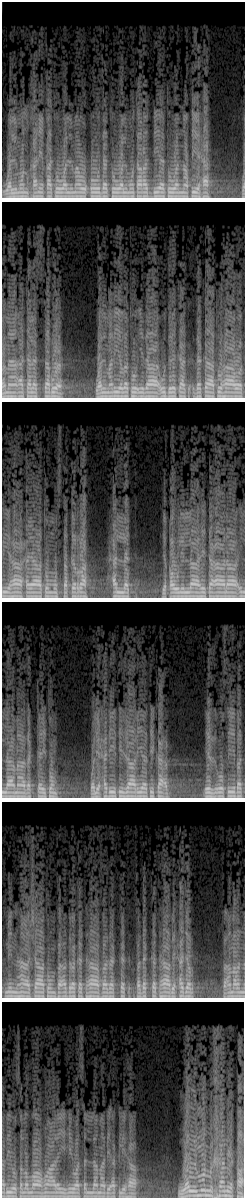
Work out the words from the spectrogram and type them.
والمنخنقة والموقوذة والمتردية والنطيحة وما أكل السبع والمريضة إذا أدرك ذكاتها وفيها حياة مستقرة حلت لقول الله تعالى إلا ما ذكيتم ولحديث جارية كعب إذ أصيبت منها شاة فأدركتها فذكت فذكتها بحجر فأمر النبي صلى الله عليه وسلم بأكلها. والمنخنقة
